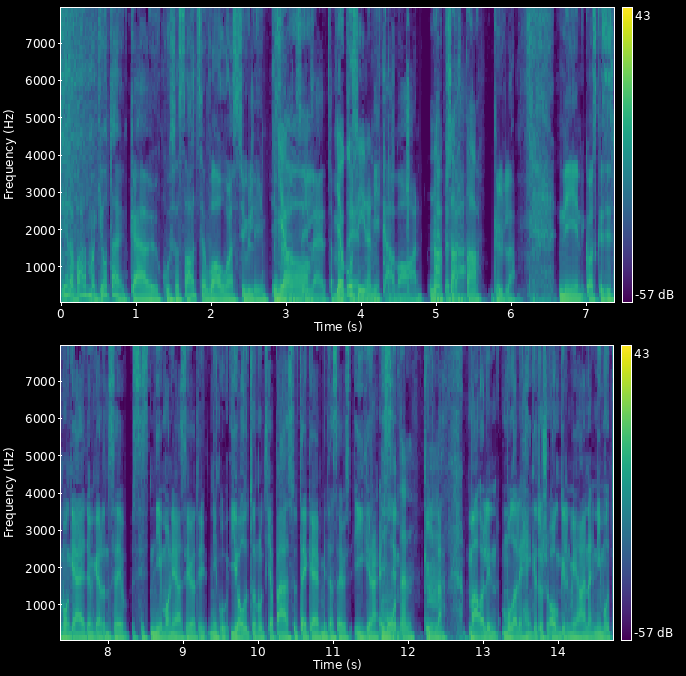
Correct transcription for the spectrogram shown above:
siellä varmaan jotain käy, kun sä saat sen vauvan syliin. Ja Joo. Sä silleen, että mä Joku siinä mitä vaan. että naksahtaa. tää- kyllä. Niin, koska siis mun äiti on kertonut se, siis niin monia asioita niin kuin joutunut ja päässyt tekemään, mitä se olisi ikinä. Esim- Muuten. Kyllä. Mm. Mä olin, mulla oli hengitysongelmia aina, niin mut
